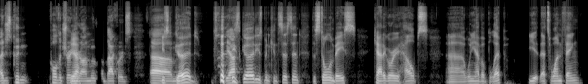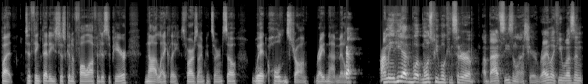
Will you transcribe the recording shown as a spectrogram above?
I just couldn't pull the trigger Yeah. on moving him backwards. He's Um, good. yeah. He's good. He's been consistent. The stolen base category helps. Uh, when you have a blip, you, that's one thing. But to think that he's just going to fall off and disappear, not likely, as far as I'm concerned. So Whit holding strong, right in that middle. Yeah. I mean, he had what most people consider a, a bad season last year, right? Like he wasn't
